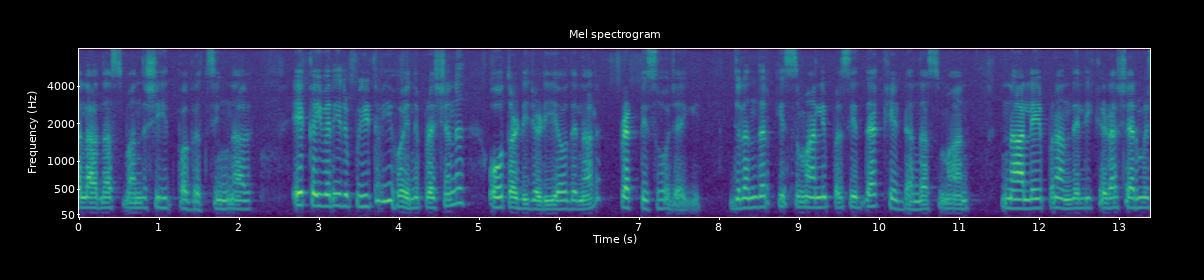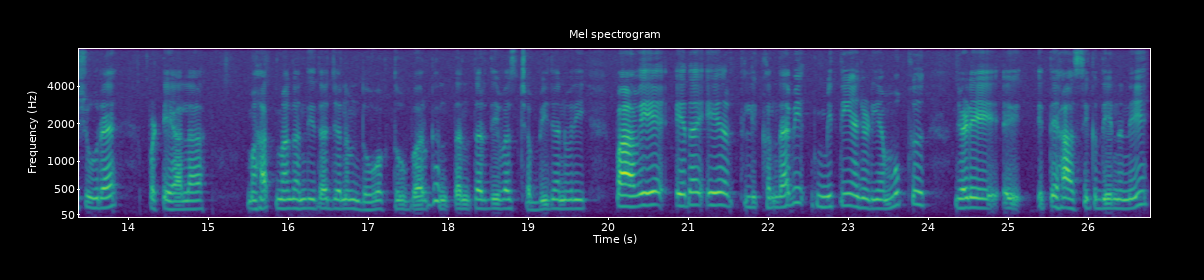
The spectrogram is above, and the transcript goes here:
ਕਲਾ ਦਾ ਸੰਬੰਧ ਸ਼ਹੀਦ ਭਗਤ ਸਿੰਘ ਨਾਲ। ਇਹ ਕਈ ਵਾਰੀ ਰਿਪੀਟ ਵੀ ਹੋਏ ਨੇ ਪ੍ਰਸ਼ਨ, ਉਹ ਤੁਹਾਡੀ ਜਿਹੜੀ ਹੈ ਉਹਦੇ ਨਾਲ ਪ੍ਰੈਕਟਿਸ ਹੋ ਜਾਏਗੀ। ਜਲੰਧਰ ਕਿਸ ਸਮਾਨ ਲਈ ਪ੍ਰਸਿੱਧ ਹੈ? ਖੇਡਾਂ ਦਾ ਸਮਾਨ। ਨਾਲੇ ਪਰਾਂਦੇ ਲਈ ਕਿਹੜਾ ਸ਼ਹਿਰ ਮਸ਼ਹੂਰ ਹੈ, ਪਟਿਆਲਾ। ਮਹਾਤਮਾ ਗਾਂਧੀ ਦਾ ਜਨਮ 2 ਅਕਤੂਬਰ, ਗਣਤੰਤਰ ਦਿਵਸ 26 ਜਨਵਰੀ। ਭਾਵੇਂ ਇਹਦਾ ਇਹ ਅਰਥ ਲਿਖਣ ਦਾ ਵੀ ਮਿਤੀਆਂ ਜਿਹੜੀਆਂ ਮੁੱਖ ਜਿਹੜੇ ਇਤਿਹਾਸਿਕ ਦਿਨ ਨੇ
